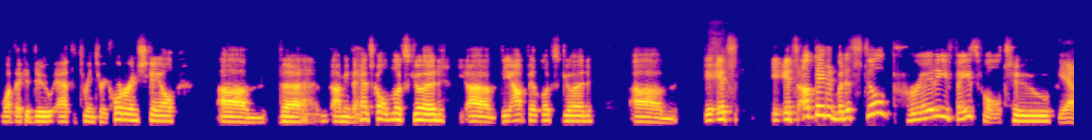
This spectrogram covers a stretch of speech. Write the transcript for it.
what they could do at the three and three quarter inch scale. Um, the, I mean, the head sculpt looks good. Uh, the outfit looks good. Um, it, it's it's updated, but it's still pretty faithful to Yeah,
